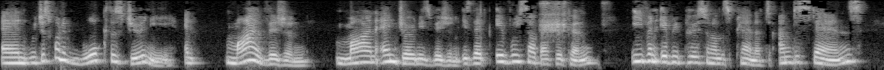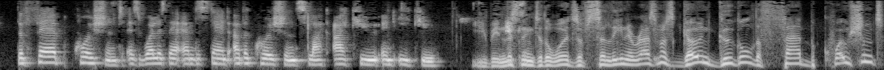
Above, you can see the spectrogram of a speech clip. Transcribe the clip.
and we just want to walk this journey. And my vision, mine and Joni's vision, is that every South African, even every person on this planet, understands the FAB quotient as well as they understand other quotients like IQ and EQ. You've been listening to the words of Celynn Erasmus. Go and Google the FAB quotient.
